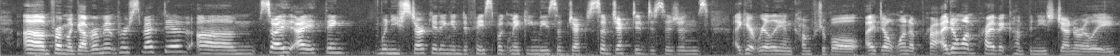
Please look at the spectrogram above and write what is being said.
um, from a government perspective. Um, so I, I think when you start getting into Facebook making these subject, subjective decisions, I get really uncomfortable. I don't want to. I don't want private companies generally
